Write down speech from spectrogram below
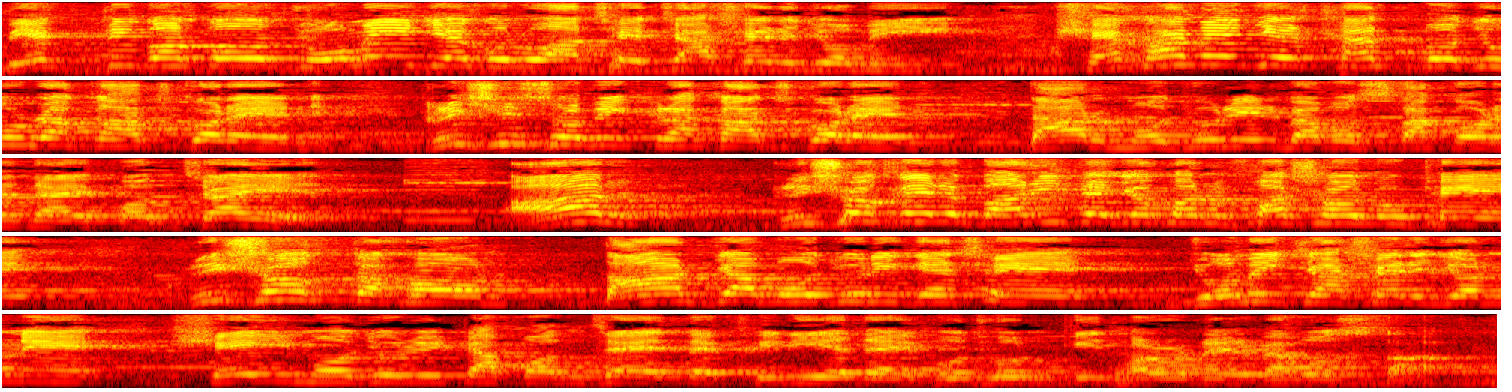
ব্যক্তিগত জমি যেগুলো আছে, চাষের জমি, সেখানে যে খ্যাত মজুররা কাজ করেন, কৃষি শ্রমিকরা কাজ করেন, তার মজুরির ব্যবস্থা করে দেয় পঞ্চায়েত। আর কৃষকের বাড়িতে যখন ফসল উঠে, কৃষক তখন তার যা মজুরি গেছে জমি চাষের জন্যে, সেই মজুরিটা পঞ্চায়েতে ফিরিয়ে দেয়। বুঝুন কি ধরনের ব্যবস্থা?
